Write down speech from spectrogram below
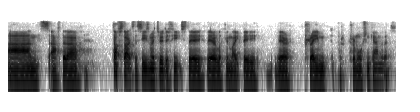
and after a tough start to the season with two defeats. They they are looking like they they're prime promotion candidates.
